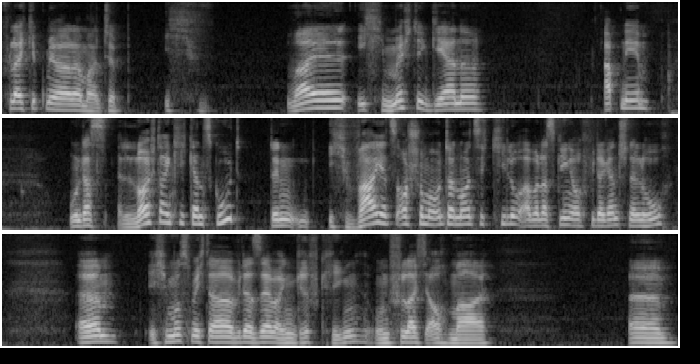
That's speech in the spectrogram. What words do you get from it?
Vielleicht gibt mir da mal einen Tipp. Ich, weil ich möchte gerne abnehmen und das läuft eigentlich ganz gut, denn ich war jetzt auch schon mal unter 90 Kilo, aber das ging auch wieder ganz schnell hoch. Ähm, ich muss mich da wieder selber in den Griff kriegen und vielleicht auch mal ähm,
